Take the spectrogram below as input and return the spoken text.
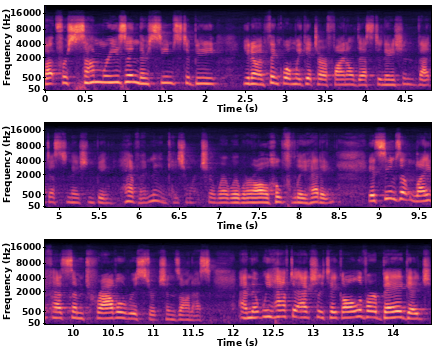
but for some reason, there seems to be, you know, I think when we get to our final destination, that destination being heaven, in case you weren't sure where we were all hopefully heading, it seems that life has some travel restrictions on us and that we have to actually take all of our baggage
